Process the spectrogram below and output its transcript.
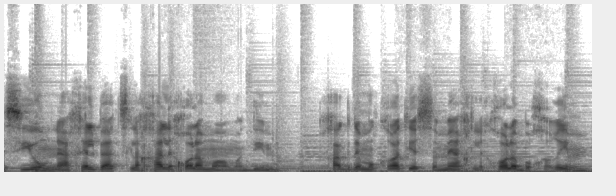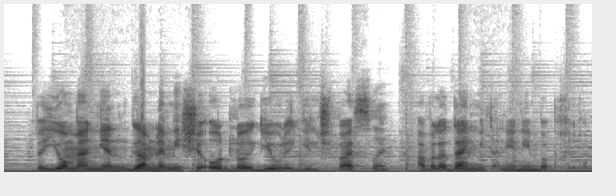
לסיום נאחל בהצלחה לכל המועמדים, חג דמוקרטיה שמח לכל הבוחרים, ויום מעניין גם למי שעוד לא הגיעו לגיל 17, אבל עדיין מתעניינים בבחירות.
